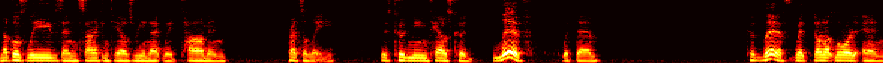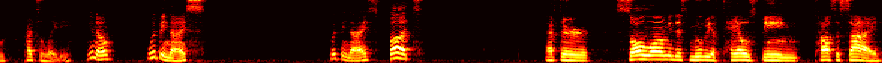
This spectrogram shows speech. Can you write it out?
Knuckles leaves, and Sonic and Tails reunite with Tom and Pretzel Lady. This could mean Tails could live with them. Could live with Donut Lord and Pretzel Lady. You know, would be nice. Would be nice, but after so long in this movie of Tails being tossed aside,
